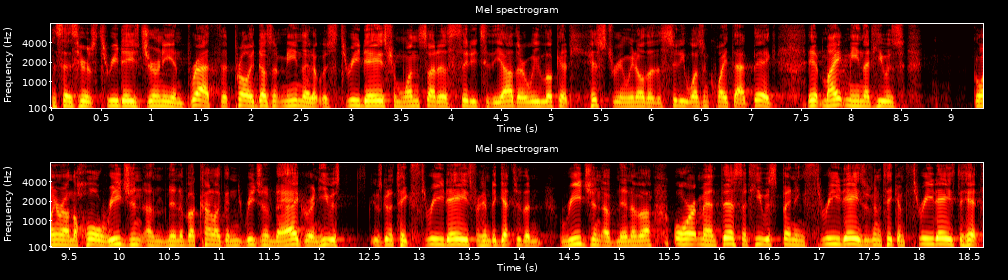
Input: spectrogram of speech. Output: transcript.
It says here it's three days' journey in breadth. That probably doesn't mean that it was three days from one side of the city to the other. We look at history and we know that the city wasn't quite that big. It might mean that he was going around the whole region of Nineveh, kind of like the region of Niagara, and he was, it was going to take three days for him to get through the region of Nineveh. Or it meant this that he was spending three days, it was going to take him three days to hit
